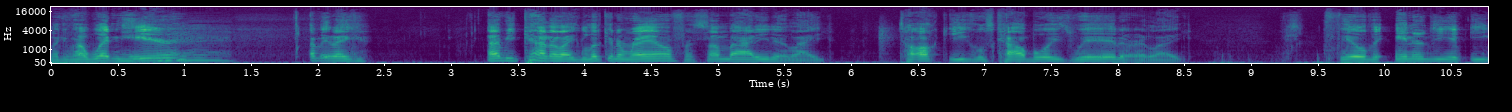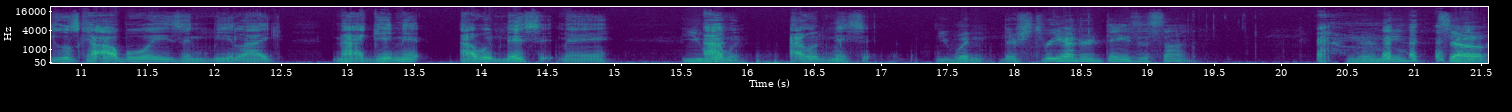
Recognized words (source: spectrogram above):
Like if I wasn't here, I mean like I'd be kind of like looking around for somebody to like talk Eagles Cowboys with or like feel the energy of Eagles Cowboys and be like not getting it. I would miss it, man. You I wouldn't. would I would miss it. You wouldn't. There's 300 days of sun. You know what I mean? So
